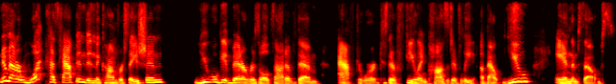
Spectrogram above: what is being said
no matter what has happened in the conversation, you will get better results out of them afterward because they're feeling positively about you and themselves.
